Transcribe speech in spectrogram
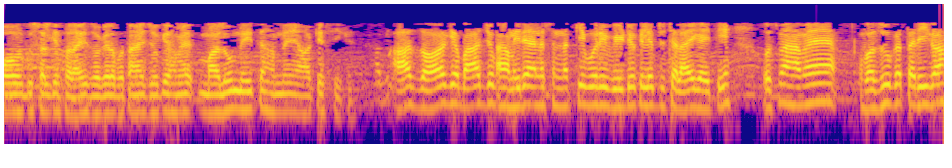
اور غسل کے فرائض وغیرہ بتائیں جو کہ ہمیں معلوم نہیں تھے ہم نے یہاں کے سیکھے۔ آج ظہر کے بعد جو امیر علیہ سنت کی پوری ویڈیو کلپ جو چلائی گئی تھی اس میں ہمیں وضو کا طریقہ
